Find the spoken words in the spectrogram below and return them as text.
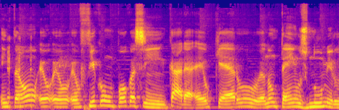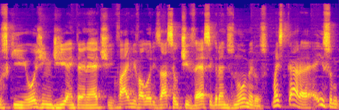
Então eu, eu, eu fico um pouco assim, cara, eu quero. Eu não tenho os números que hoje em dia a internet vai me valorizar se eu tivesse grandes números. Mas, cara, é isso.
